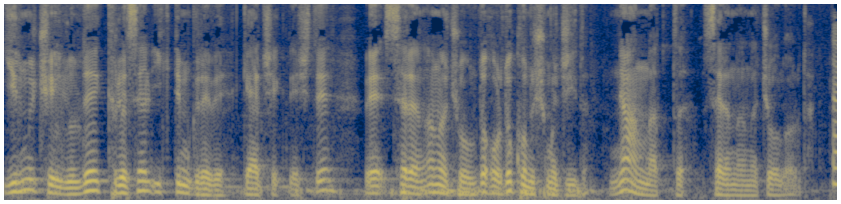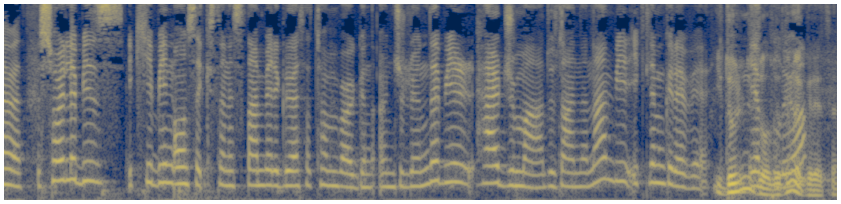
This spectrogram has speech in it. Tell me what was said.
23 Eylül'de küresel iklim grevi gerçekleşti ve Seren Anaçoğlu da orada konuşmacıydı. Ne anlattı Seren Anaçoğlu orada? Evet. Şöyle biz 2018 senesinden beri Greta Thunberg'in öncülüğünde bir her cuma düzenlenen bir iklim grevi İdolünüz yapılıyor. oldu değil mi Greta?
